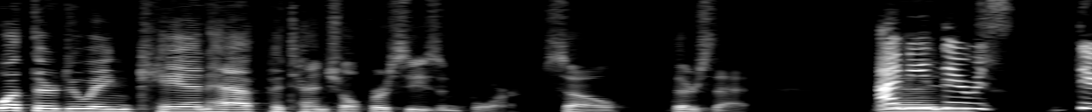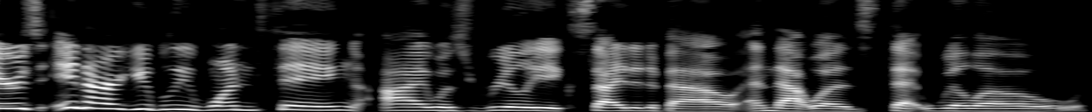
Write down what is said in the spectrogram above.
what they're doing can have potential for season four. So there's that. I mean, there was there's inarguably one thing I was really excited about, and that was that Willow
